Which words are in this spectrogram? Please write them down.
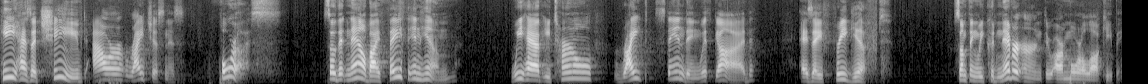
he has achieved our righteousness for us. So that now, by faith in him, we have eternal right standing with God as a free gift, something we could never earn through our moral law keeping.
